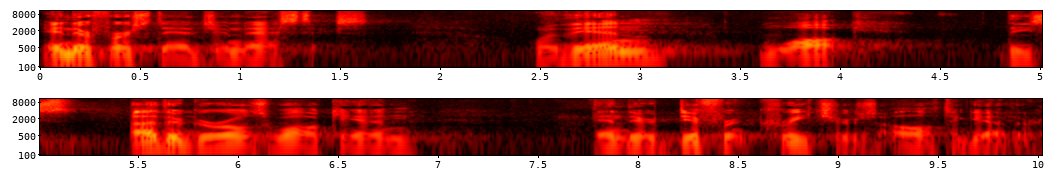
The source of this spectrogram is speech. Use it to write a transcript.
in their first day of gymnastics. Well, then walk, these other girls walk in and they're different creatures altogether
